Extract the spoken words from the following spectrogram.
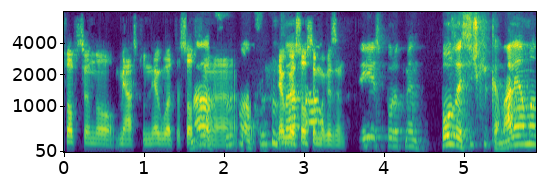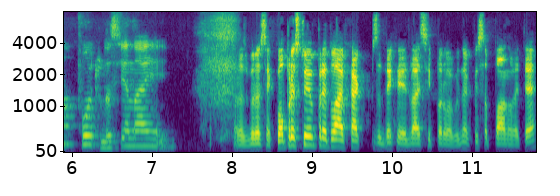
собствено място, неговата собствена, да, абсолютно, абсолютно. неговия собствен магазин. И според мен. Ползвай всички канали, ама твоето да си е най... Разбира се. Какво предстои пред Lifehack за 2021 година? Какви са плановете?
